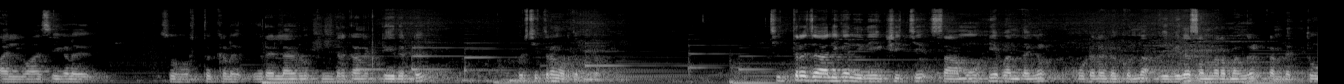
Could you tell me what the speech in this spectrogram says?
അയൽവാസികൾ സുഹൃത്തുക്കൾ ഇവരെല്ലാവരും ഇന്റർ കണക്ട് ചെയ്തിട്ട് ഒരു ചിത്രം കൊടുത്തിട്ടുണ്ട്. ചിത്രജാലിക നിരീക്ഷിച്ച് സാമൂഹ്യ ബന്ധങ്ങൾ ഉടലെടുക്കുന്ന വിവിധ സന്ദർഭങ്ങൾ കണ്ടെത്തൂ.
